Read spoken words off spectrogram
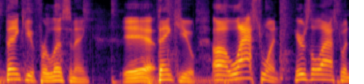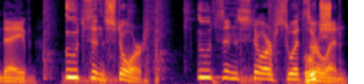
Thank you for listening. Yeah. Thank you. Uh, last one. Here's the last one, Dave. Utzenstorf. Utzenstorf, Switzerland.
